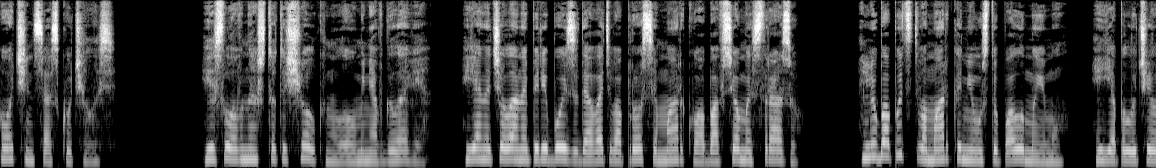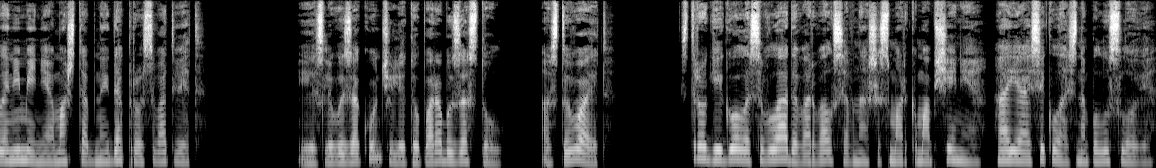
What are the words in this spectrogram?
очень соскучилась. И словно что-то щелкнуло у меня в голове. Я начала наперебой задавать вопросы Марку обо всем и сразу. Любопытство Марка не уступало моему, и я получила не менее масштабный допрос в ответ. «Если вы закончили, то пора бы за стол. Остывает». Строгий голос Влада ворвался в наше с Марком общение, а я осеклась на полуслове.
